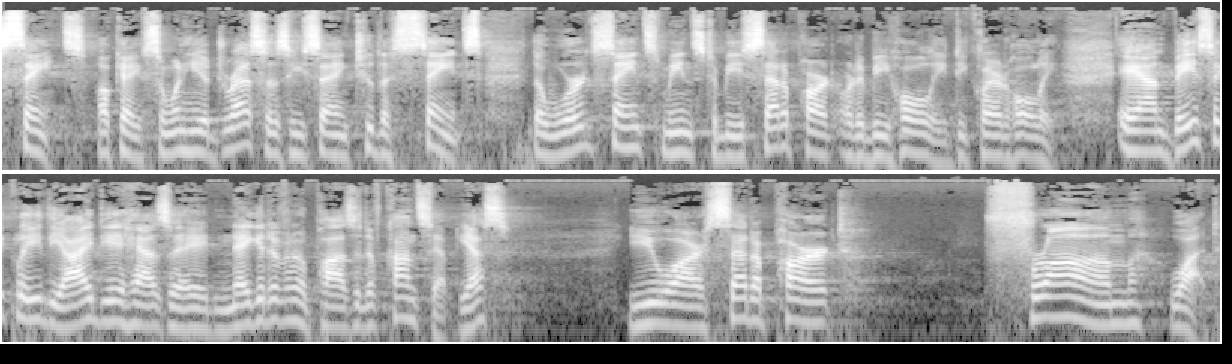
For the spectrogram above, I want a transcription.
saints. Okay, so when he addresses, he's saying to the saints. The word saints means to be set apart or to be holy, declared holy. And basically, the idea has a negative and a positive concept, yes? You are set apart from what?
